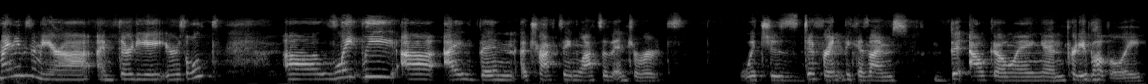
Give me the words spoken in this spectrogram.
My name is Amira. I'm 38 years old. Uh, lately, uh, I've been attracting lots of introverts, which is different because I'm a bit outgoing and pretty bubbly.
